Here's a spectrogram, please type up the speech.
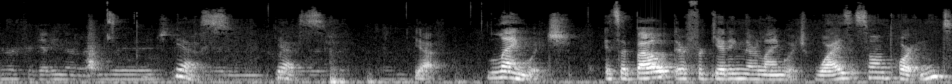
They were forgetting their language. Yes. Yes. Yeah. Language. It's about they're forgetting their language. Why is it so important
